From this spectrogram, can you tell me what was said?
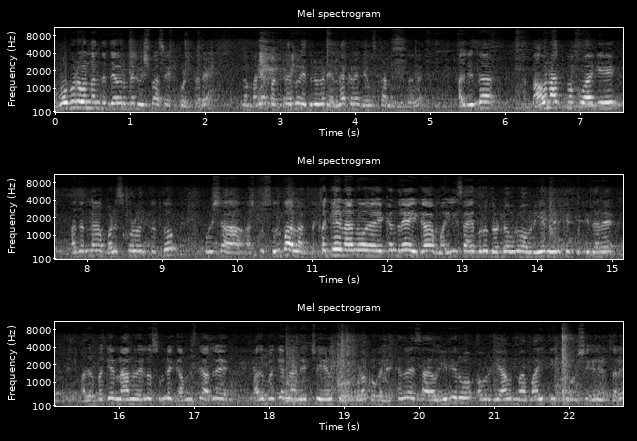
ಒಬ್ಬೊಬ್ಬರು ಒಂದೊಂದು ದೇವರ ಮೇಲೆ ವಿಶ್ವಾಸ ಇಟ್ಕೊಳ್ತಾರೆ. ನಮ್ಮ ಮನೆ ಪಕ್ಕದಲ್ಲೂ ಎದುರುಗಡೆ ಎಲ್ಲ ಕಡೆ ದೇವಸ್ಥಾನಗಳಿದ್ದಾವೆ ಅದರಿಂದ ಭಾವನಾತ್ಮಕವಾಗಿ ಅದನ್ನ ಬಳಸ್ಕೊಳ್ಳುವಂಥದ್ದು ಬಹುಶಃ ಅಷ್ಟು ಸುಲಭ ಅಲ್ಲ ಅಂತ. ಬಗ್ಗೆ ನಾನು ಯಾಕಂದ್ರೆ ಈಗ ಮೈಲಿ ಸಾಹೇಬರು, ದೊಡ್ಡವರು ಅವ್ರು ಏನು ಹೇಳಿಕೆ ಕೊಟ್ಟಿದ್ದಾರೆ ಅದ್ರ ಬಗ್ಗೆ ನಾನು ಎಲ್ಲೋ ಸುಮ್ಮನೆ ಗಮನಿಸಿದೆ, ಆದರೆ ಅದ್ರ ಬಗ್ಗೆ ನಾನು ಹೆಚ್ಚು ಹೇಳಿಕೆ ಕೊಡಕ್ ಹೋಗಲ್ಲ. ಯಾಕಂದ್ರೆ ಹಿರಿಯರು ಅವ್ರಿಗೆ ಯಾವ ಮಾಹಿತಿ ವಿಷಯ ಹೇಳಿರ್ತಾರೆ,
